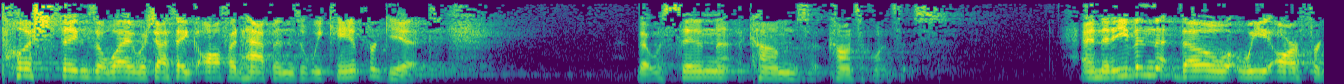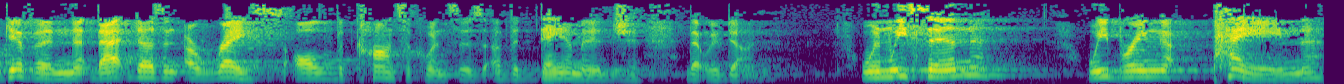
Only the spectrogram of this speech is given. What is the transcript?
push things away, which I think often happens, we can't forget that with sin comes consequences. And that even though we are forgiven, that doesn't erase all of the consequences of the damage that we've done. When we sin, we bring pain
